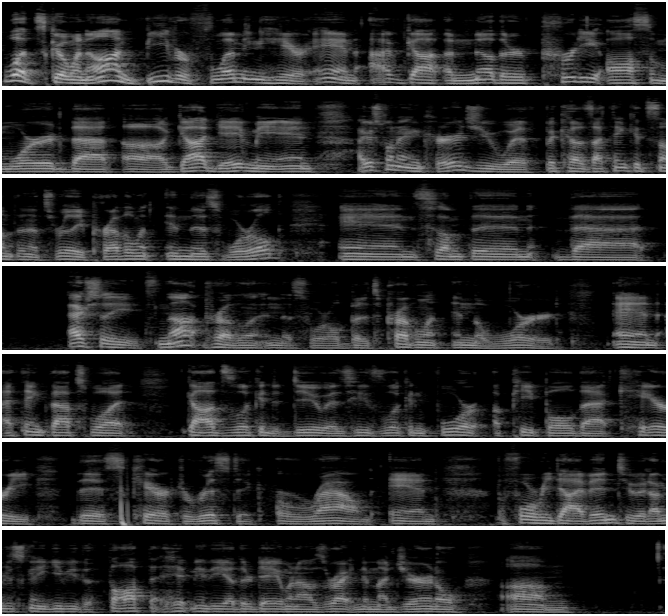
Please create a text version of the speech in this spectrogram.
What's going on? Beaver Fleming here, and I've got another pretty awesome word that uh, God gave me, and I just want to encourage you with because I think it's something that's really prevalent in this world and something that actually it's not prevalent in this world but it's prevalent in the word and i think that's what god's looking to do is he's looking for a people that carry this characteristic around and before we dive into it i'm just going to give you the thought that hit me the other day when i was writing in my journal um,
